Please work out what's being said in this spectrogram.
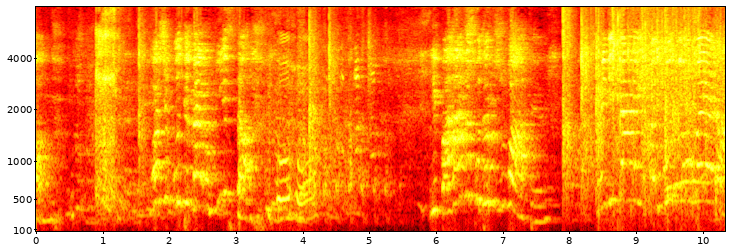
телефон. Хоче бути мером міста. І багато подорожувати. Привітаємо майбутнього мера.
